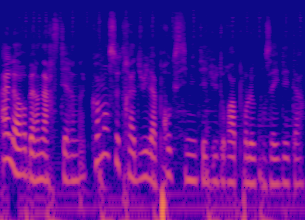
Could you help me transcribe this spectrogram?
Alors Bernard Stirn, comment se traduit la proximité du droit pour le Conseil d'État?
